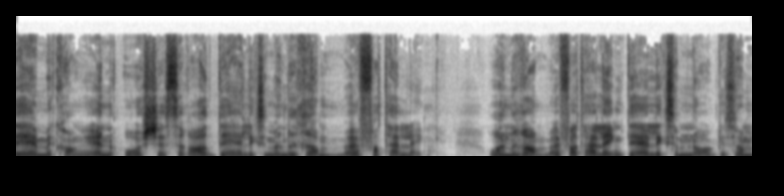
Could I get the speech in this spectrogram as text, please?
Det med kongen og Cheserad, det er liksom en rammefortelling. Og en rammefortelling det er liksom noe som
